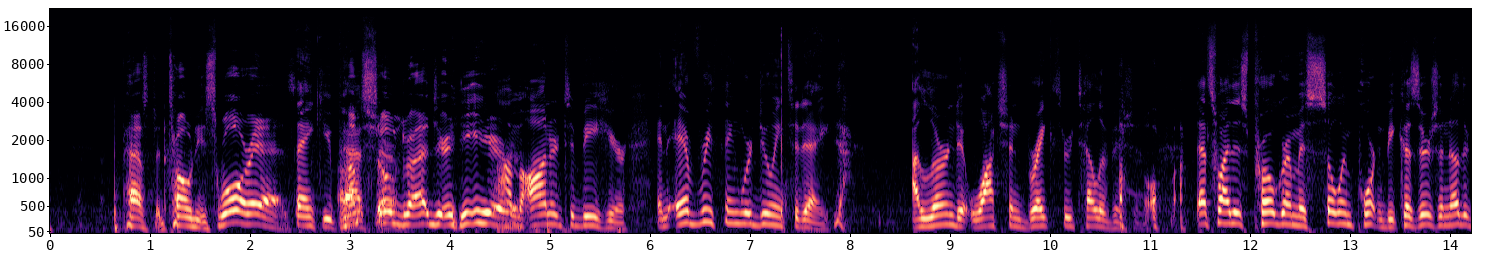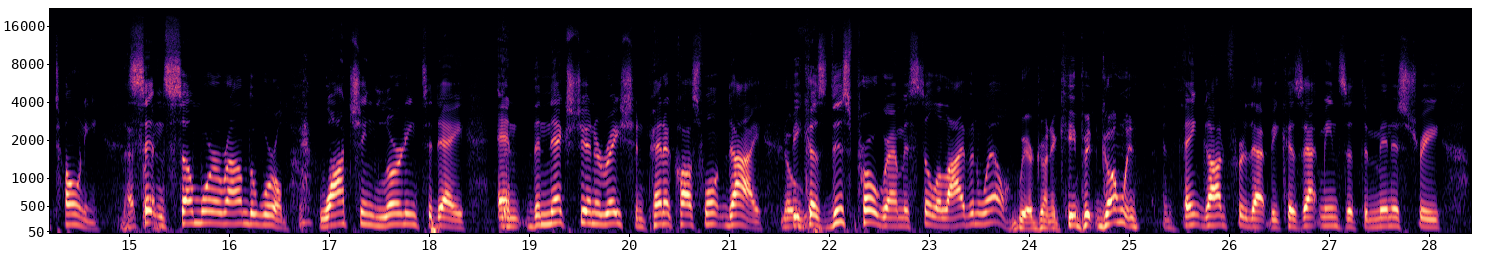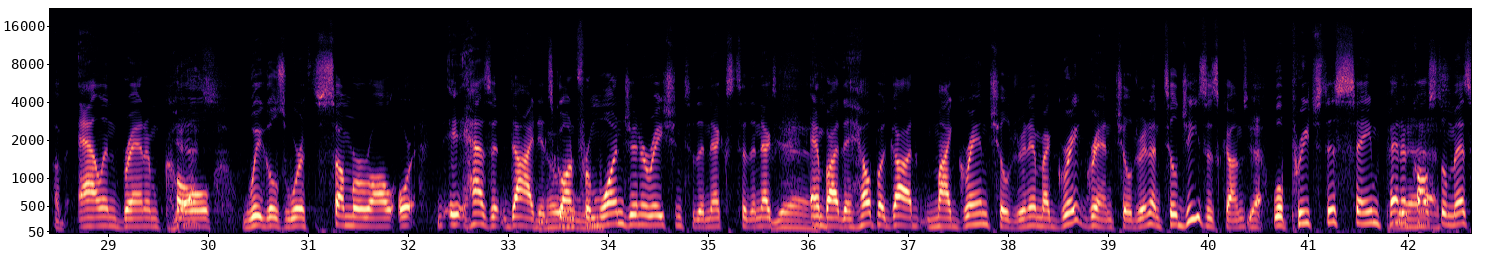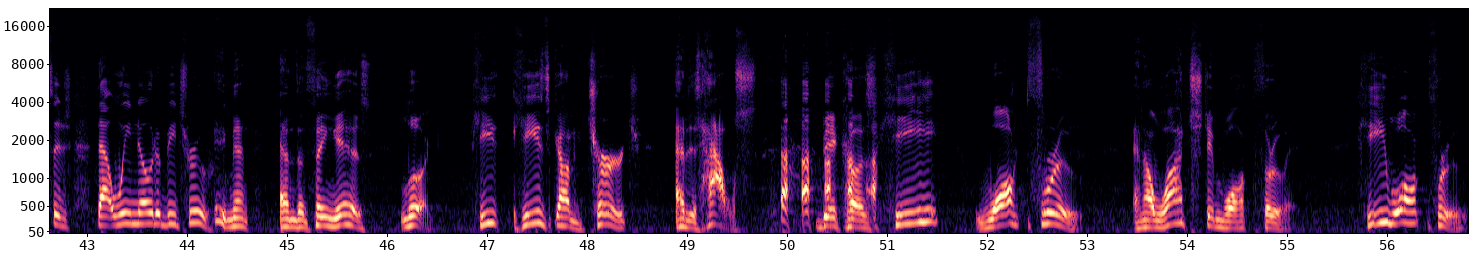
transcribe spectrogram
Pastor Tony Suarez. Thank you, Pastor. I'm so glad you're here. I'm honored to be here. And everything we're doing today, Yeah. I learned it watching Breakthrough Television. Oh, That's why this program is so important because there's another Tony sitting right. somewhere around the world watching, learning today. And the next generation, Pentecost won't die No. because this program is still alive and well. We're going to keep it going. And thank God for that because that means that the ministry of Alan Branham Cole, Yes. Wigglesworth, Sumrall, or it hasn't died. It's gone from one generation to the next to the next. Yes. And by the help of God, my grandchildren and my great grandchildren, until Jesus comes, Yeah. will preach this same Pentecostal Yes. message that we know to be true. Amen. And the thing is, look, he he's got a church at his house because he walked through, and I watched him walk through it. He walked through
